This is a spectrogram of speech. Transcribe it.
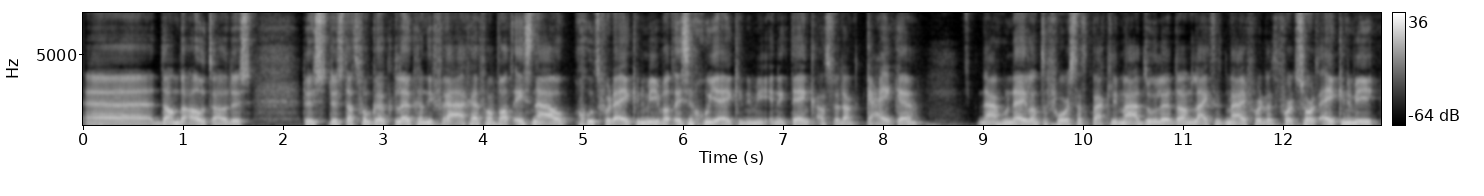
uh, dan de auto. Dus, dus, dus dat vond ik ook leuk aan die vraag. Hè, van wat is nou goed voor de economie? Wat is een goede economie? En ik denk als we dan kijken naar hoe Nederland ervoor staat qua klimaatdoelen, dan lijkt het mij voor, voor het soort economie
